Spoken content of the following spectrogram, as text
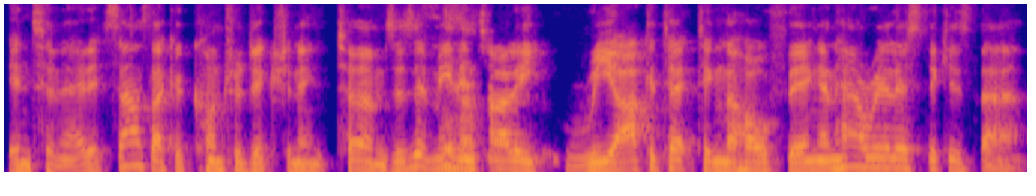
internet? It sounds like a contradiction in terms. Does it mean yeah. entirely re-architecting the whole thing? And how realistic is that?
